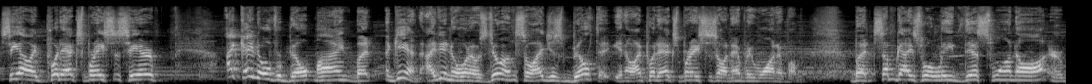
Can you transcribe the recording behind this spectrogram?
See how I put X braces here? I kind of overbuilt mine, but again, I didn't know what I was doing, so I just built it. You know, I put X braces on every one of them. But some guys will leave this one on or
